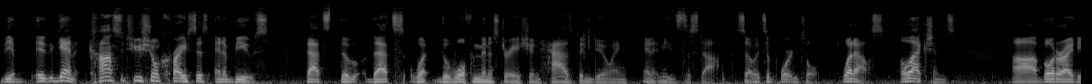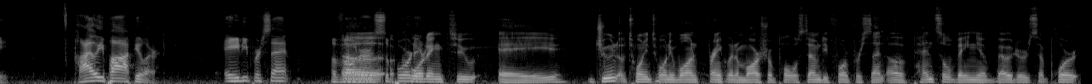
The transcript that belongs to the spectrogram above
The again constitutional crisis and abuse. That's the that's what the Wolf administration has been doing, and it needs to stop. So it's an important tool. What else? Elections, uh, voter ID, highly popular. Eighty percent of voters Uh, support it. according to a June of 2021 Franklin and Marshall poll, 74% of Pennsylvania voters support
